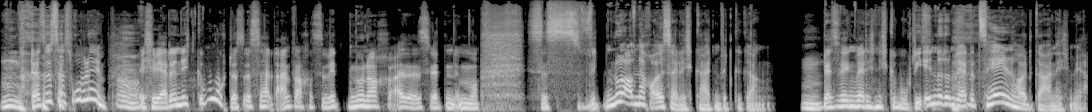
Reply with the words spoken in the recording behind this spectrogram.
Hm. Das ist das Problem. Ah. Ich werde nicht gebucht. Das ist halt einfach, es wird nur noch, also es wird immer, es ist, wird nur nach Äußerlichkeiten wird gegangen. Hm. Deswegen werde ich nicht gebucht. Die inneren Werte zählen heute gar nicht mehr.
